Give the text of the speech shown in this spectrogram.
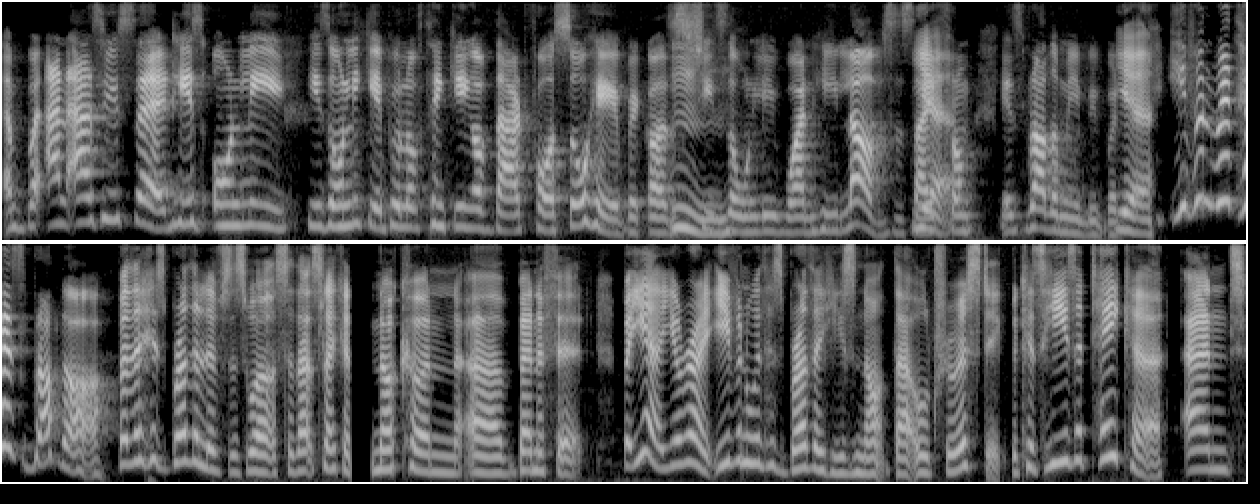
And, but, and as you said, he's only he's only capable of thinking of that for Seo-hae because she's the only one he loves, aside Yeah. from his brother, maybe. But Yeah. even with his brother, But his brother lives as well, so that's like a knock on uh, benefit. But yeah, you're right. Even with his brother, he's not that altruistic because he's a taker. And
